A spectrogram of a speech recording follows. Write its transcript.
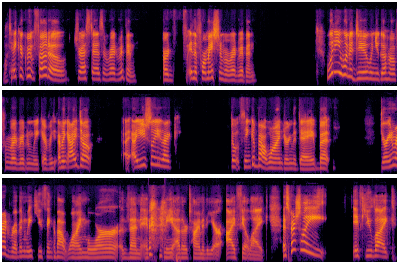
What? Take a group photo dressed as a red ribbon or in the formation of a red ribbon. What do you want to do when you go home from red ribbon week every I mean I don't I, I usually like don't think about wine during the day, but during Red Ribbon Week, you think about wine more than any other time of the year. I feel like, especially if you like.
